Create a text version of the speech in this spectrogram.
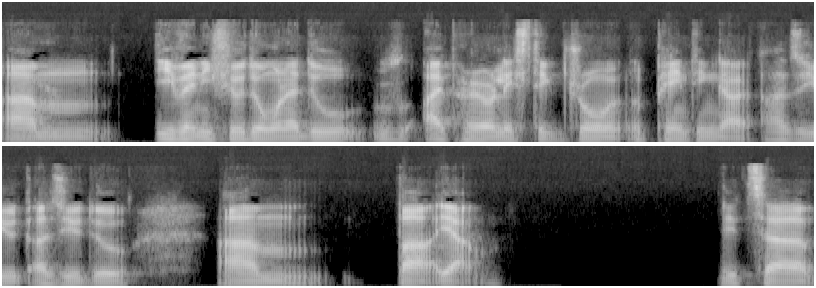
Um, even if you don't want to do hyper realistic draw painting as you as you do, um, but yeah, it's uh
